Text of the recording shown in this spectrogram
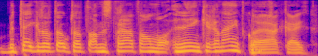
betekent dat ook dat aan de straathandel in één keer een eind komt? Nou ja, kijk,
